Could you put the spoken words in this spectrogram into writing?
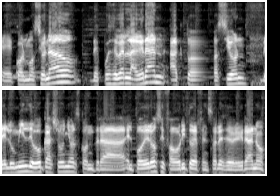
eh, conmocionado después de ver la gran actuación del humilde Boca Juniors contra el poderoso y favorito Defensores de Belgrano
